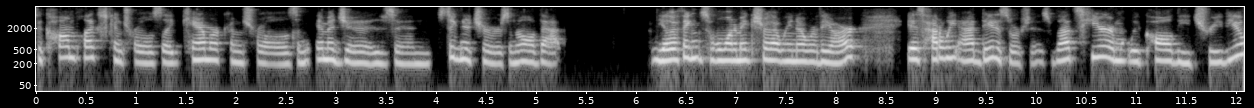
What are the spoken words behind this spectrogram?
to complex controls like camera controls and images and signatures and all of that. The other things we'll want to make sure that we know where they are is how do we add data sources? That's here in what we call the tree view.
